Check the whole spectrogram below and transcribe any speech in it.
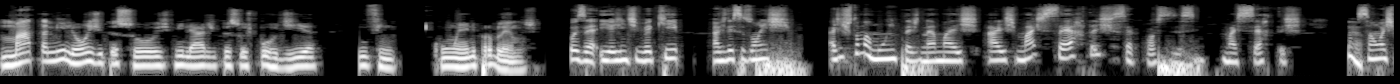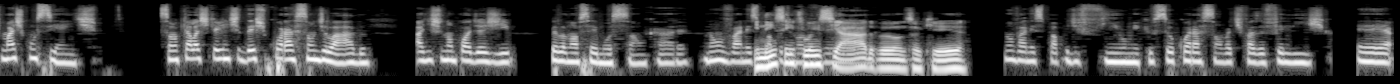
mata milhões de pessoas, milhares de pessoas por dia, enfim, com N problemas. Pois é, e a gente vê que as decisões. A gente toma muitas, né? Mas as mais certas, se é posso dizer assim, mais certas, é. são as mais conscientes. São aquelas que a gente deixa o coração de lado. A gente não pode agir pela nossa emoção, cara. Não vai nesse E nem ser influenciado pelo não sei o quê. Não vai nesse papo de filme que o seu coração vai te fazer feliz. É,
